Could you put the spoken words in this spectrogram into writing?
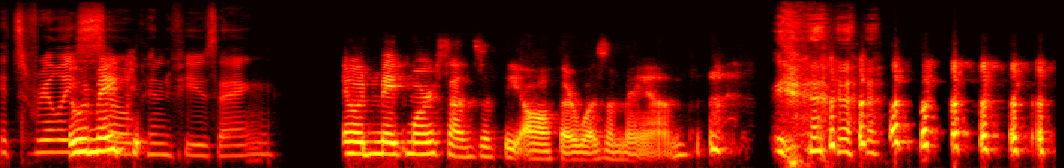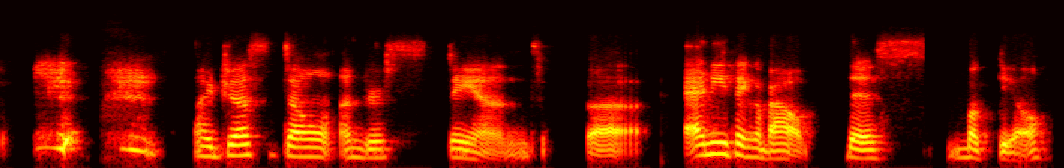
It's really It would so make- confusing. It would make more sense if the author was a man. I just don't understand anything about this book deal.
